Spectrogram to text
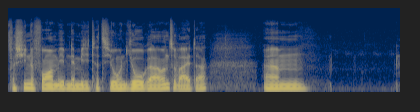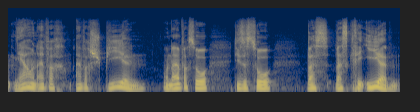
verschiedene Formen eben der Meditation, Yoga und so weiter. Ähm, ja, und einfach, einfach spielen und einfach so dieses so was, was kreieren,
